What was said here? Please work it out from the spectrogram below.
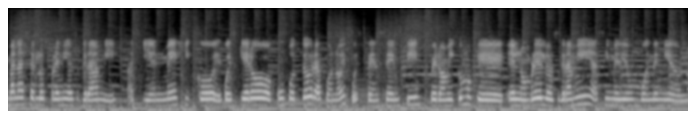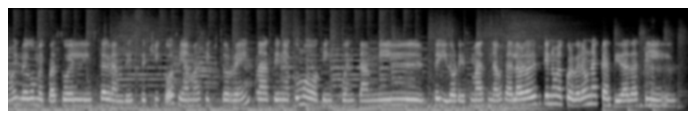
van a ser los premios Grammy aquí en México, eh, pues quiero un fotógrafo, ¿no? Y pues pensé en ti, pero a mí como que el nombre de los Grammy así me dio un buen de miedo, ¿no? Y luego me pasó el Instagram de este chico, se llama Sixto Rain, ah, tenía como 50 mil seguidores más, o sea, la verdad es que no me acuerdo, era una cantidad así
